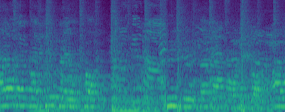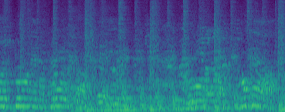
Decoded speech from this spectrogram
Ajatelkaa niitä, jotka syntyy tänään, koska I was born in a broadcast Kokeillaan.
